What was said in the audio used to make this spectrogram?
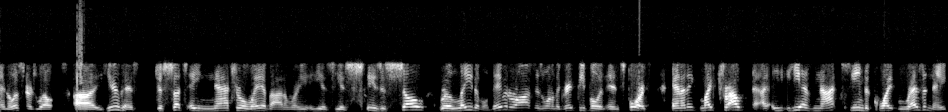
and the listeners will uh, hear this. Just such a natural way about him, where he, he is he is he's just so relatable. David Ross is one of the great people in, in sports, and I think Mike Trout uh, he, he has not seemed to quite resonate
